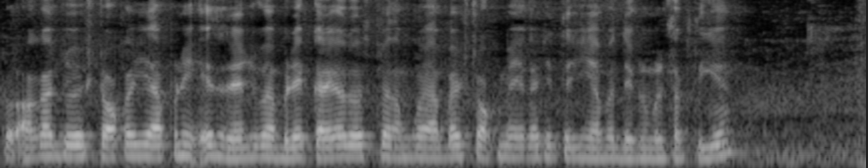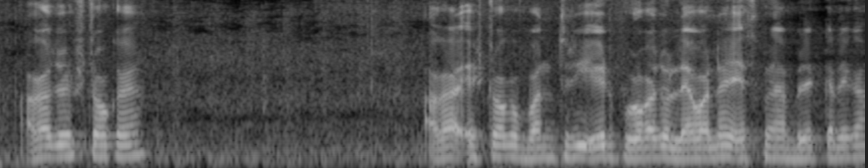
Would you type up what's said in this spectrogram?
तो अगर जो स्टॉक है ये अपनी इस रेंज में ब्रेक करेगा तो उस पर हमको यहाँ पर स्टॉक में एक अच्छी तेज़ी यहाँ पर देखने को मिल सकती है। अगर जो स्टॉक है अगर stock one three eight four का जो लेवल है, इसको यहाँ ब्रेक करेगा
